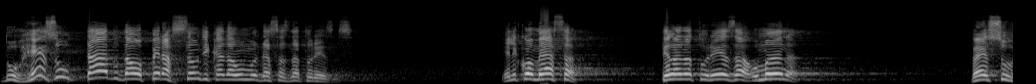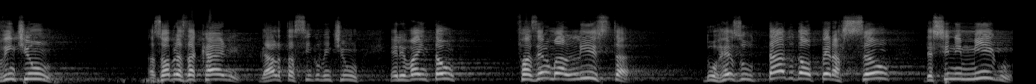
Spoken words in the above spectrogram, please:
do resultado da operação de cada uma dessas naturezas. Ele começa pela natureza humana. Verso 21. As obras da carne, Gálatas 5, 21. Ele vai então fazer uma lista do resultado da operação desse inimigo,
